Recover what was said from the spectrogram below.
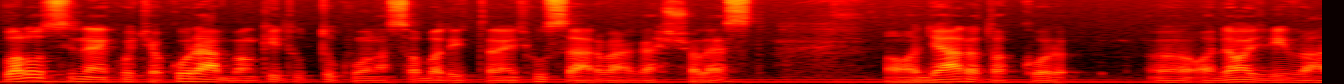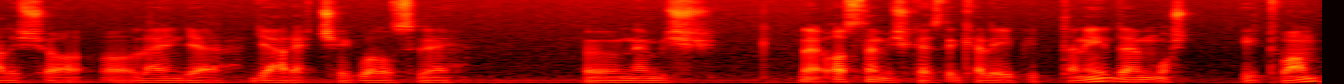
valószínűleg, hogyha korábban ki tudtuk volna szabadítani egy huszárvágással ezt a gyárat, akkor a nagy rivális a, a lengyel gyáregység valószínűleg nem is, azt nem is kezdik el építeni, de most itt van,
